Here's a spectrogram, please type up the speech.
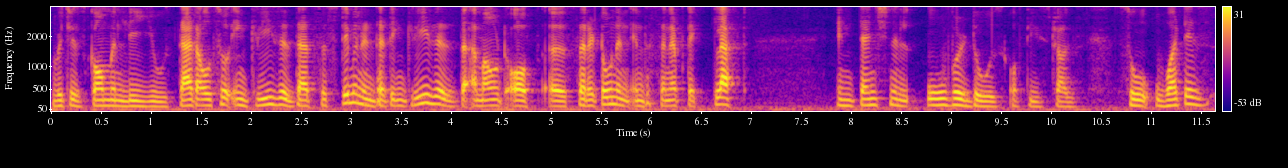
which is commonly used, that also increases, that's a stimulant that increases the amount of uh, serotonin in the synaptic cleft. Intentional overdose of these drugs. So, what is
